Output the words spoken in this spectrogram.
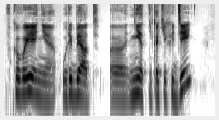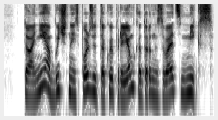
в КВН у ребят э, нет никаких идей, то они обычно используют такой прием, который называется микс.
